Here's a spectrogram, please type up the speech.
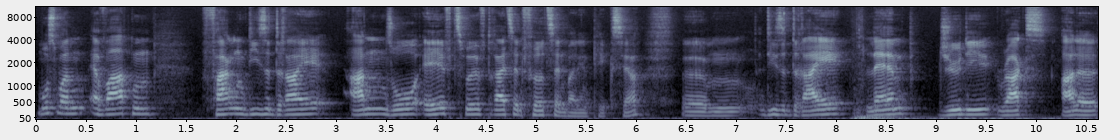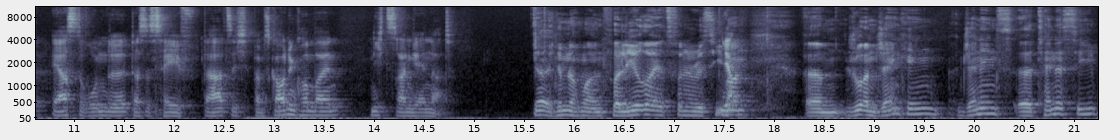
muss man erwarten, fangen diese drei an, so 11, 12, 13, 14 bei den Picks. Ja? Ähm, diese drei, Lamp, Judy, Rux, alle erste Runde, das ist safe. Da hat sich beim Scouting Combine nichts dran geändert. Ja, ich nehme nochmal einen Verlierer jetzt von den Receivern. Ähm, Juan Jennings, äh, Tennessee.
